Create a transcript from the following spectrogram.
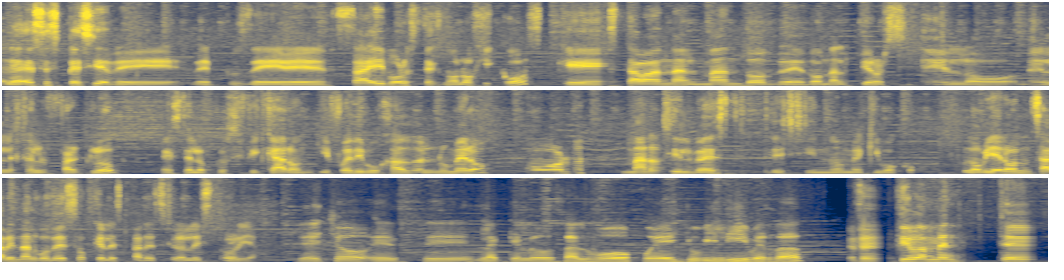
Esa especie de, de, pues, de cyborgs tecnológicos que estaban al mando de Donald Pierce de lo- del Hellfire Club. Este, lo crucificaron y fue dibujado el número por Mark Silvestri, si no me equivoco. ¿Lo vieron? ¿Saben algo de eso? ¿Qué les pareció la historia? De hecho, este, la que lo salvó fue Jubilee, ¿verdad? Efectivamente,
